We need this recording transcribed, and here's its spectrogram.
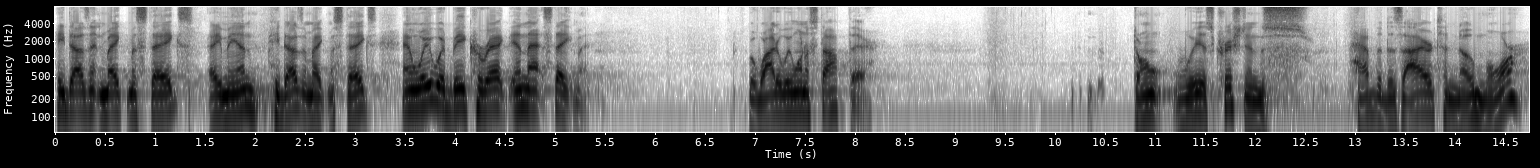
He doesn't make mistakes. Amen. He doesn't make mistakes. And we would be correct in that statement. But why do we want to stop there? don't we as Christians have the desire to know more?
